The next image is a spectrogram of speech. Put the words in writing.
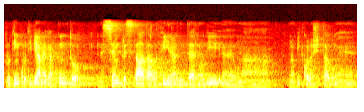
routine quotidiana che appunto è sempre stata alla fine all'interno di eh, una, una, piccola città come,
